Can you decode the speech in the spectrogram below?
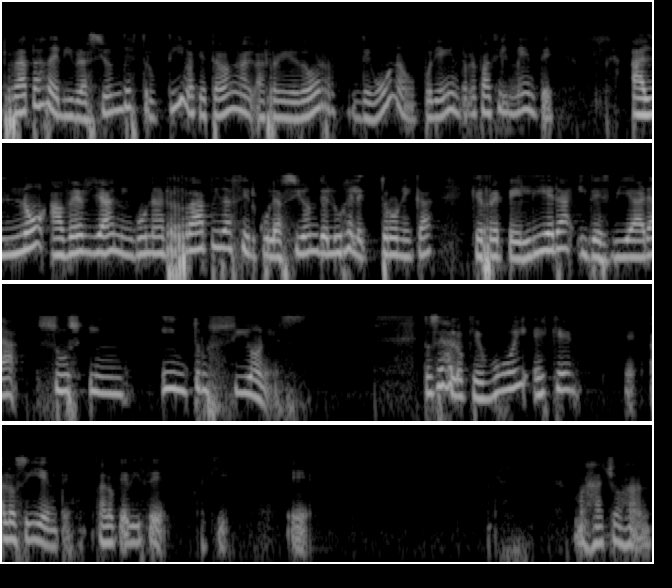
Ratas de vibración destructiva que estaban alrededor de uno, podían entrar fácilmente al no haber ya ninguna rápida circulación de luz electrónica que repeliera y desviara sus intrusiones. Entonces a lo que voy es que, eh, a lo siguiente, a lo que dice aquí, eh, Mahachohan,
